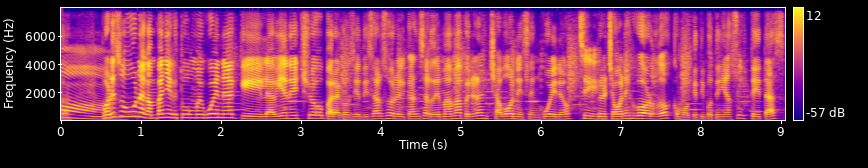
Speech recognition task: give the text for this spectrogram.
pasa? Por eso hubo una campaña que estuvo muy buena que la habían hecho para concientizar sobre el cáncer de mama, pero eran chabones en cuero, Sí. pero chabones gordos, como que tipo tenían sus tetas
